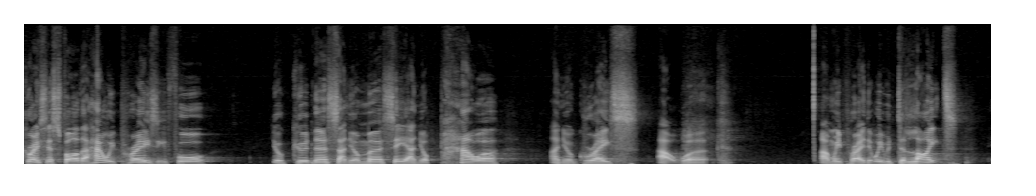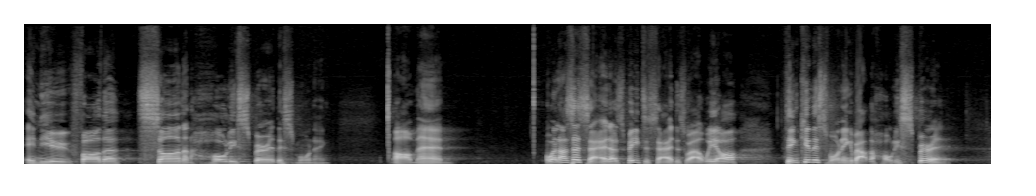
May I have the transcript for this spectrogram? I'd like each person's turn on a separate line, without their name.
Gracious Father, how we praise you for your goodness and your mercy and your power and your grace at work. And we pray that we would delight in you, Father, Son, and Holy Spirit this morning. Amen. Well, as I said, as Peter said as well, we are thinking this morning about the Holy Spirit.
